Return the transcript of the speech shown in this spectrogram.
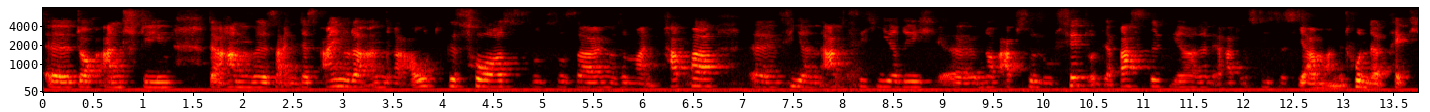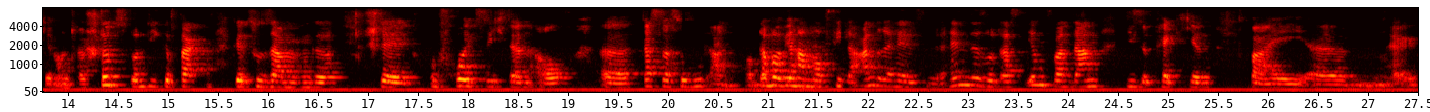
äh, doch anstehen. Da haben wir das ein oder andere outgesourced sozusagen. Also mein Papa, äh, 84-jährig, äh, noch absolut fit und der bastelt gerne. Der hat uns dieses Jahr mal mit 100 Päckchen unterstützt und die gebacken, zusammengestellt und freut sich dann auch, äh, dass das so gut ankommt. Aber wir haben auch viele andere helfende Hände, sodass irgendwann dann diese Päckchen bei, ähm, äh,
